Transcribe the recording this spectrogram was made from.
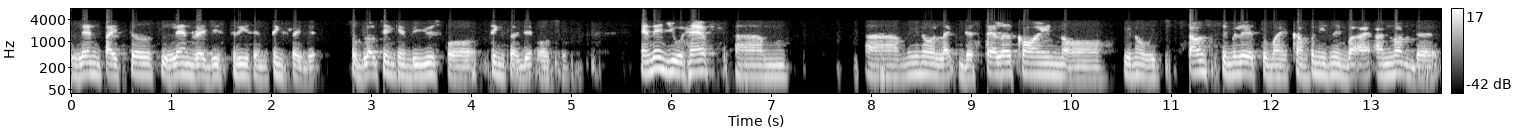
land titles, land registries, and things like that. So blockchain can be used for things like that also. And then you have um, um, you know, like the Stellar coin, or you know, which sounds similar to my company's name, but I, am not the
